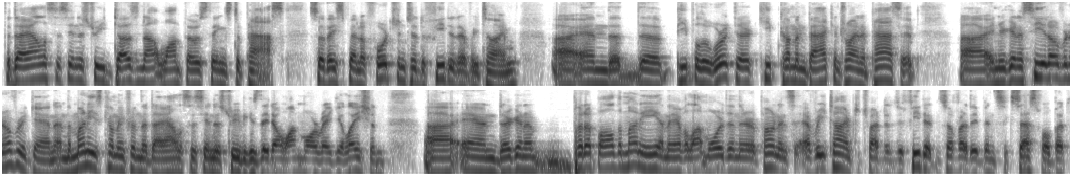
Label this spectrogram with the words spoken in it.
The dialysis industry does not want those things to pass, so they spend a fortune to defeat it every time, uh, and the the people who work there keep coming back and trying to pass it. Uh, and you're going to see it over and over again. And the money is coming from the dialysis industry because they don't want more regulation. Uh, and they're going to put up all the money, and they have a lot more than their opponents every time to try to defeat it. And so far, they've been successful. But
